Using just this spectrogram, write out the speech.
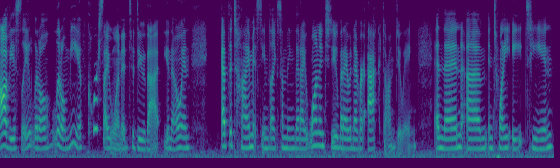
obviously little little me of course i wanted to do that you know and at the time it seemed like something that I wanted to do, but I would never act on doing. And then um, in 2018,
